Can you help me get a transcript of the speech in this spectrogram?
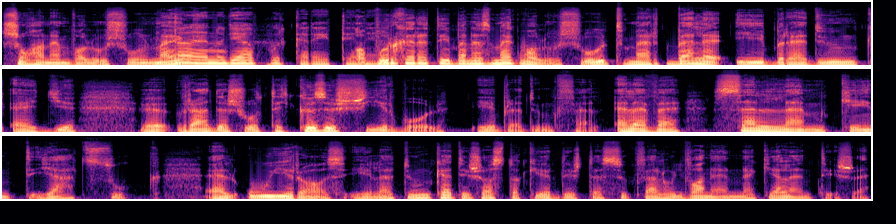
soha nem valósul meg. Talán ugye a purkerétén. A purkeretében ez megvalósult, mert beleébredünk egy, ráadásul ott egy közös sírból ébredünk fel. Eleve szellemként játsszuk el újra az életünket, és azt a kérdést tesszük fel, hogy van ennek jelentése.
